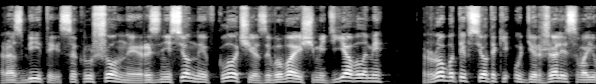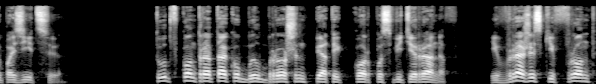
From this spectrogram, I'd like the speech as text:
Разбитые, сокрушенные, разнесенные в клочья завывающими дьяволами, роботы все-таки удержали свою позицию. Тут в контратаку был брошен пятый корпус ветеранов, и вражеский фронт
